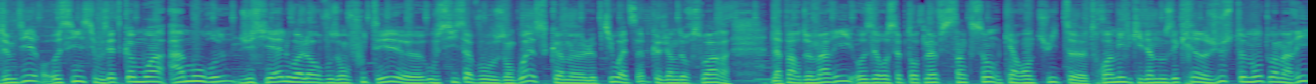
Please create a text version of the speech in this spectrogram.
de me dire aussi si vous êtes comme moi amoureux du ciel ou alors vous en foutez euh, ou si ça vous angoisse comme euh, le petit WhatsApp que je viens de recevoir de la part de Marie au 079 548 3000 qui vient de nous écrire justement, toi Marie,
